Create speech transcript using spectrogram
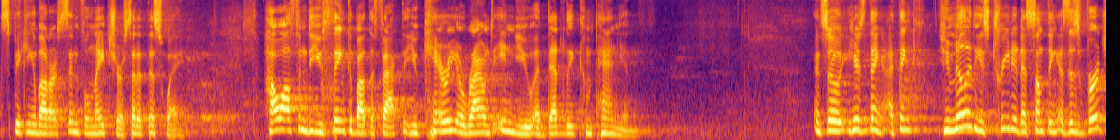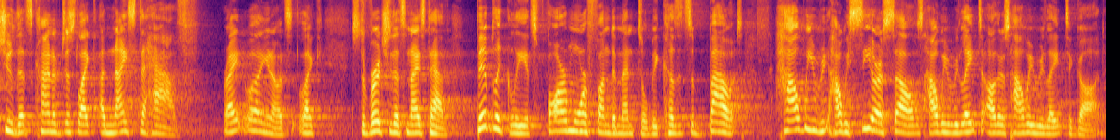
speaking about our sinful nature, said it this way How often do you think about the fact that you carry around in you a deadly companion? And so here's the thing I think humility is treated as something, as this virtue that's kind of just like a nice to have right? Well, you know, it's like just a virtue that's nice to have. Biblically, it's far more fundamental because it's about how we, re- how we see ourselves, how we relate to others, how we relate to God.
